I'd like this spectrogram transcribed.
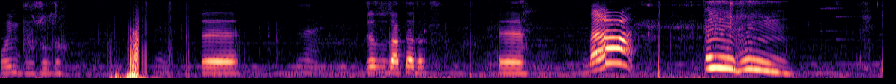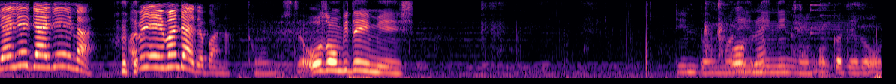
oyun bozuldu. Ee, Ne? biraz uzakta dur. Ee, vum. Geldi geldi elma. Abi elma dedi bana. Tamam işte o zombi Din don Oh be. orkadero or.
